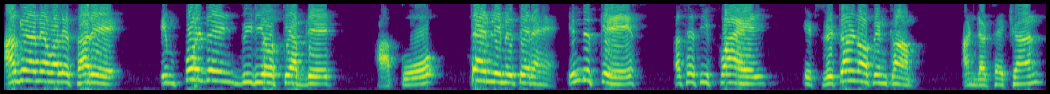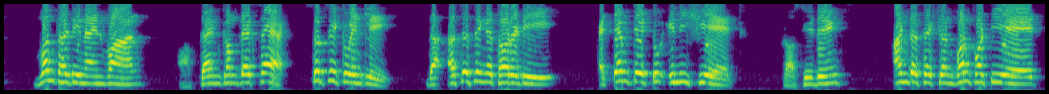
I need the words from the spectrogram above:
आगे आने वाले सारे इंपॉर्टेंट वीडियोस के अपडेट आपको टाइमली मिलते रहें in this case assessee filed its return of income under section 139.1 of the Income Tax Act. Subsequently, the assessing authority attempted to initiate proceedings under section 148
